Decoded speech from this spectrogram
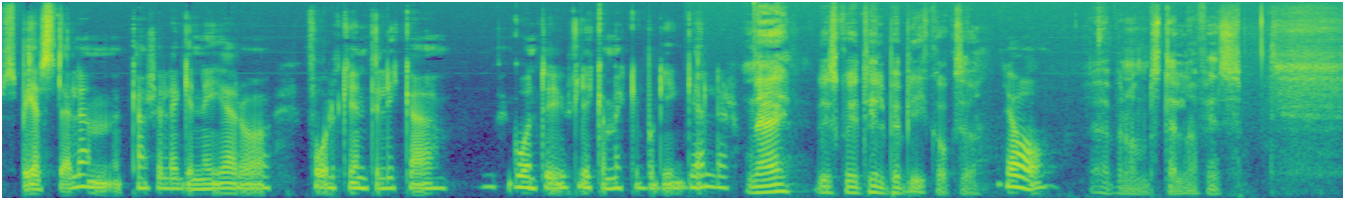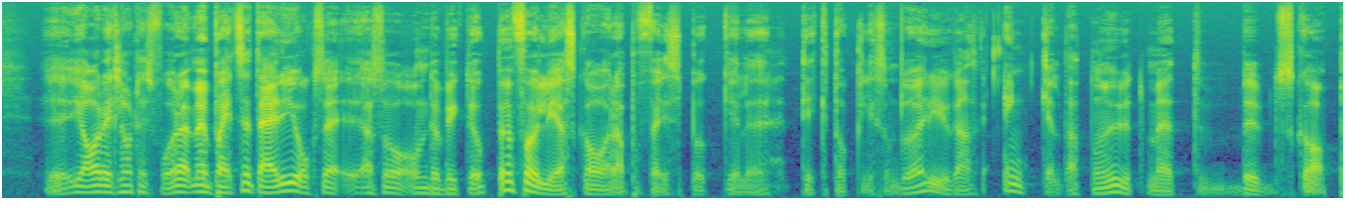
spelställen kanske lägger ner och folk är inte lika, går inte ut lika mycket på gig heller. Nej, det ska ju till publik också. Ja, Även om ställena finns. Eh, Ja, det är klart det är svårare. Men på ett sätt är det ju också, alltså om du har byggt upp en följarskara på Facebook eller TikTok, liksom, då är det ju ganska enkelt att nå ut med ett budskap.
